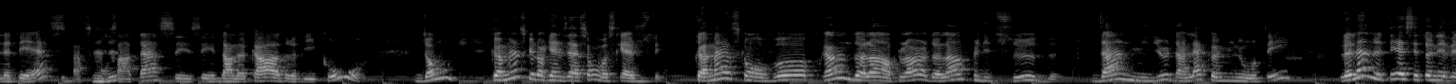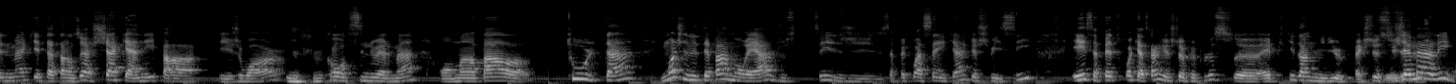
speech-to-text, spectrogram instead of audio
l'ETS, parce qu'on mm-hmm. s'entend, c'est dans le cadre des cours. Donc, comment est-ce que l'organisation va se réajuster? Comment est-ce qu'on va prendre de l'ampleur, de l'amplitude dans le milieu, dans la communauté? Le LAN ETS est un événement qui est attendu à chaque année par les joueurs, mm-hmm. continuellement. On m'en parle tout le temps. Moi, je n'étais pas à Montréal. ça fait quoi, cinq ans que je suis ici? Et ça fait trois, quatre ans que je suis un peu plus euh, impliqué dans le milieu. Fait que je suis jamais allé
